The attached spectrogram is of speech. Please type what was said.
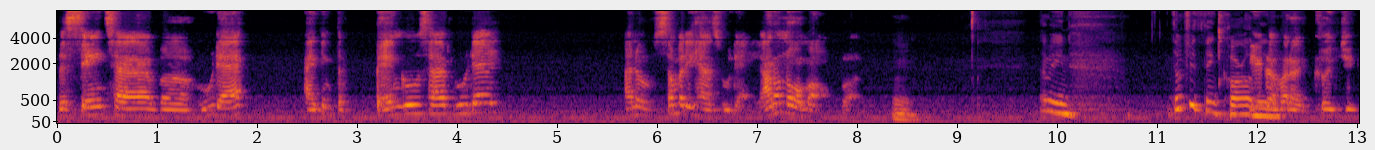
the Saints have uh, Who Dat. I think the Bengals have Who Day. I know somebody has Who Day. I don't know them all, but. I mean, don't you think, Carl? You know mean, Could you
